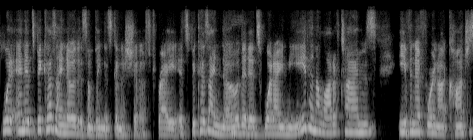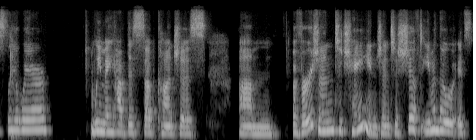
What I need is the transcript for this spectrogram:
what? And it's because I know that something is going to shift, right? It's because I know that it's mm-hmm. what I need, and a lot of times, even if we're not consciously aware, we may have this subconscious um, aversion to change and to shift, even though it's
